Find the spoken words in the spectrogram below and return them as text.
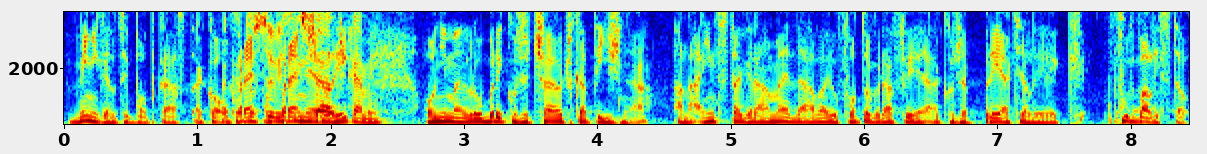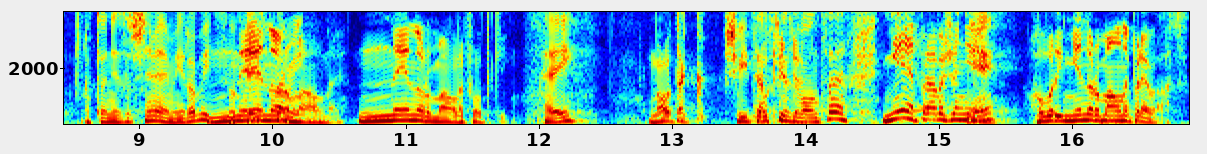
vynikajúci podcast, ako, Ako o, pre, to o Premier League. Oni majú rubriku, že čajočka týždňa a na Instagrame dávajú fotografie akože priateliek futbalistov. A to nezačneme my robiť? s hokejistami? Nenormálne, nenormálne fotky. Hej? No tak... Švýcarské určite. zvonce? Nie, práve že nie. Nie? Hovorím nenormálne pre vás.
